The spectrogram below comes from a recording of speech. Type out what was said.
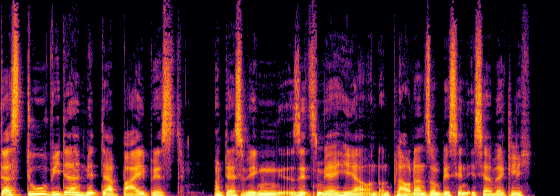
Dass du wieder mit dabei bist und deswegen sitzen wir hier und, und plaudern so ein bisschen, ist ja wirklich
